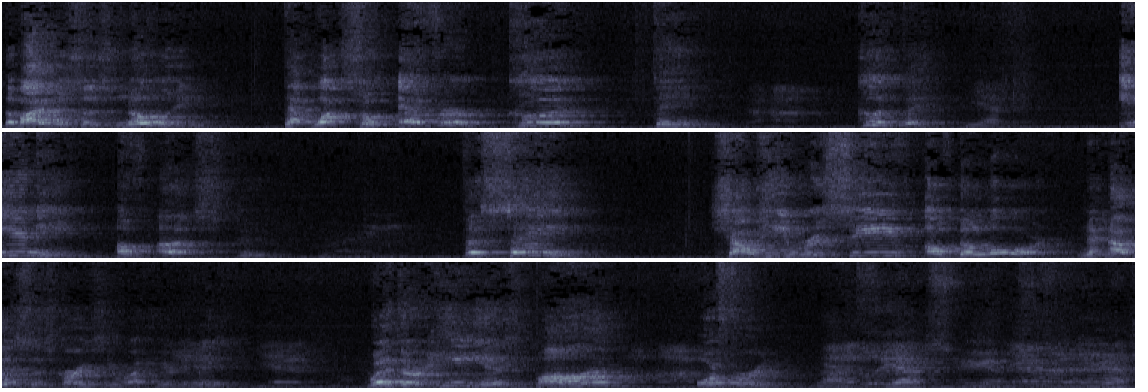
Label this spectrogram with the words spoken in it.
The Bible says, knowing that whatsoever good thing, uh-huh. good thing, Yeah. any of us do, the same shall he receive of the Lord. Now, now this is crazy right here to me. Whether he is bond uh-huh. or free. Yes. Yes.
